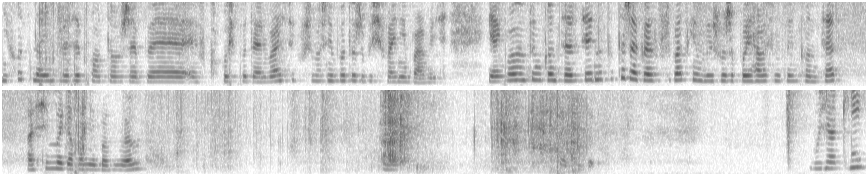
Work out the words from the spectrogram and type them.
nie chodzę na imprezy po to, żeby kogoś poderwać, tylko przeważnie po to, żeby się fajnie bawić. Jak byłam na tym koncercie, no to też akurat przypadkiem wyszło, że pojechałyśmy na ten koncert, a się mega fajnie bawiłam. Buziaki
